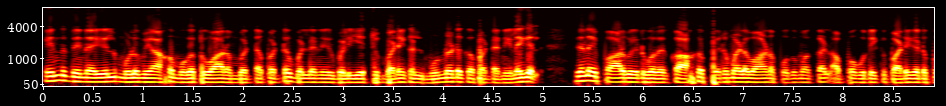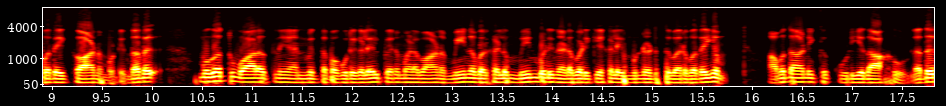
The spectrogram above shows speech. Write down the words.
இந்த தினையில் முழுமையாக முகத்துவாரம் வெட்டப்பட்டு வெள்ள நீர் வெளியேற்றும் பணிகள் முன்னெடுக்கப்பட்ட நிலையில் இதனை பார்வையிடுவதற்காக பெருமளவான பொதுமக்கள் அப்பகுதிக்கு படையெடுப்பதை காண முடிந்தது. முகத்துவாரத்தினை அண்மித்த பகுதிகளில் பெருமளவான மீனவர்களும் மீன்பிடி நடவடிக்கைகளை முன்னெடுத்து வருவதையும் அவதானிக்கக்கூடியதாக உள்ளது.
